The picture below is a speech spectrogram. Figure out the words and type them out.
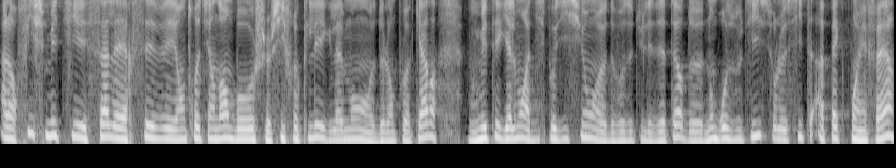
Alors, fiche métier, salaire, CV, entretien d'embauche, chiffres clés également de l'emploi cadre. Vous mettez également à disposition euh, de vos utilisateurs de nombreux outils sur le site apec.fr.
